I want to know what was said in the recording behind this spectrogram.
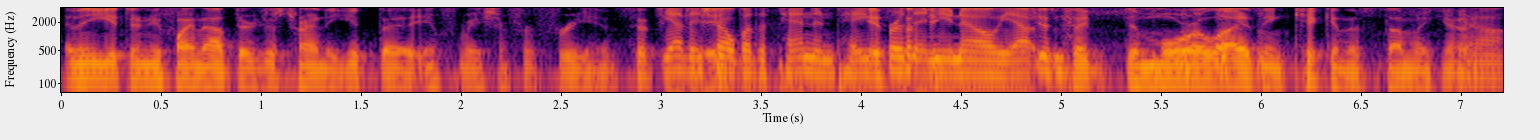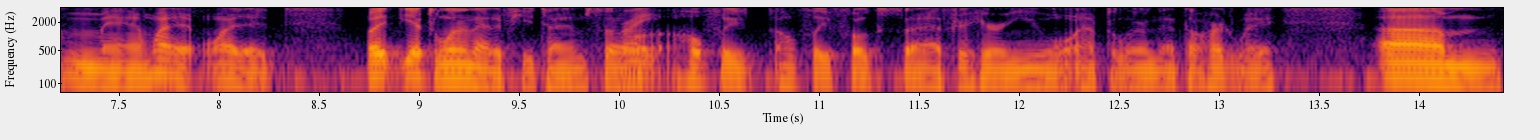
And then you get there and you find out they're just trying to get the information for free. And it's such Yeah, they show up with a pen and paper, then a- you know, yeah. just a demoralizing kick in the stomach. You're Yeah. like, man, why, why did? But you have to learn that a few times. So Right. hopefully, hopefully, folks uh, after hearing you won't have to learn that the hard way. Um,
